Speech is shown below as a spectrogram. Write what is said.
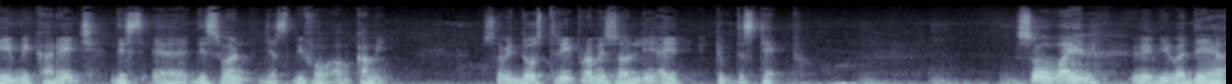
gave me courage. This uh, this one just before our coming. So with those three promises only, I took the step. So while we, we were there,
